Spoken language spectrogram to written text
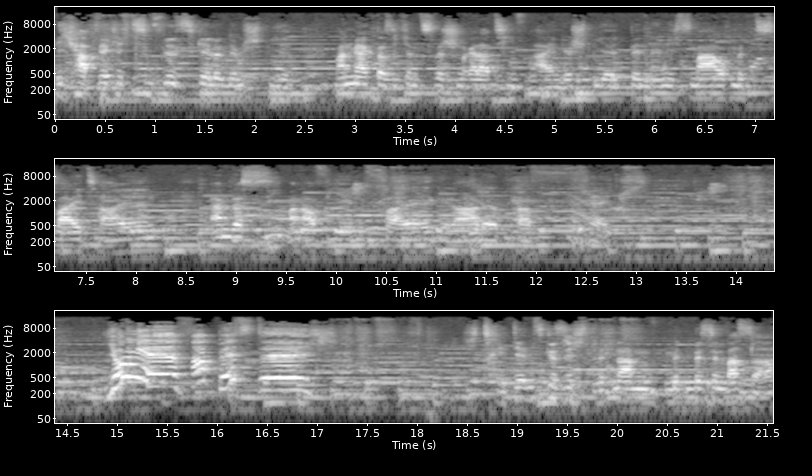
Ich habe wirklich zu viel Skill in dem Spiel. Man merkt, dass ich inzwischen relativ eingespielt bin, nenne ich es mal auch mit zwei Teilen. Ähm, das sieht man auf jeden Fall gerade perfekt. Junge, verpiss dich! Ich trete dir ins Gesicht mit, einer, mit ein bisschen Wasser.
